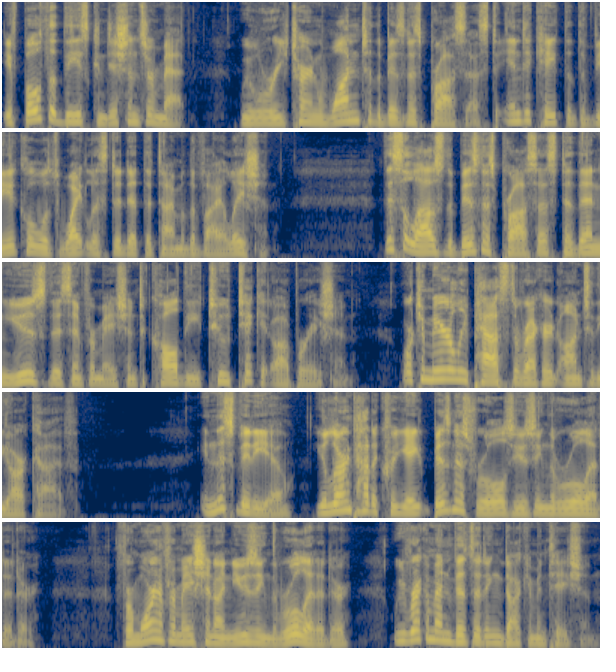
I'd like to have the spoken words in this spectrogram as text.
If both of these conditions are met, we will return 1 to the business process to indicate that the vehicle was whitelisted at the time of the violation. This allows the business process to then use this information to call the to-ticket operation, or to merely pass the record onto the archive. In this video, you learned how to create business rules using the rule editor. For more information on using the rule editor, we recommend visiting documentation.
